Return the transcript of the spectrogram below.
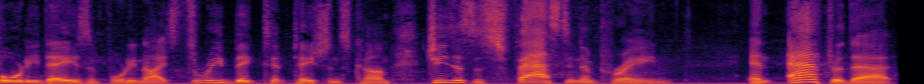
40 days and 40 nights. Three big temptations come. Jesus is fasting and praying. And after that,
